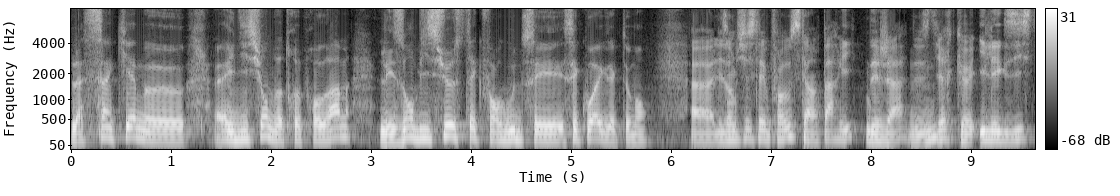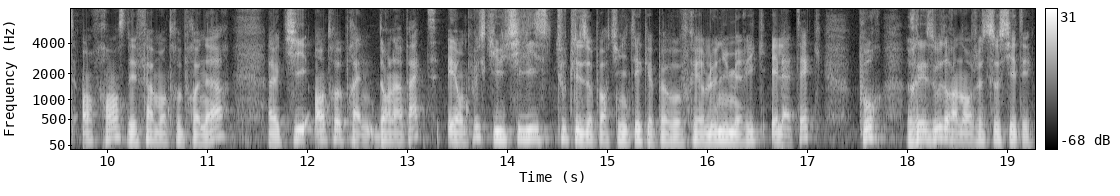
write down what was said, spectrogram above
la cinquième euh, édition de votre programme, Les Ambitieuses Tech for Good. C'est quoi exactement? Les Ambitieuses Tech for Good, c'était un pari déjà, de se mhm. dire qu'il existe en France des femmes entrepreneurs qui entreprennent dans l'impact et en plus qui utilisent toutes les opportunités que peuvent offrir le numérique et la tech pour résoudre un enjeu de société.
